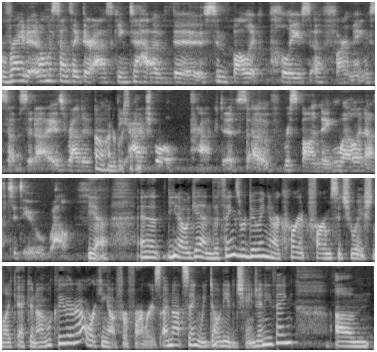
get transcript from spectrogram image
Right. It almost sounds like they're asking to have the symbolic place of farming subsidized rather Oh, than 100%. the actual practice of responding well enough to do well. Yeah. And, uh, you know, again, the things we're doing in our current farm situation, like economically, they're not working out for farmers. I'm not saying we don't need to change anything, um,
